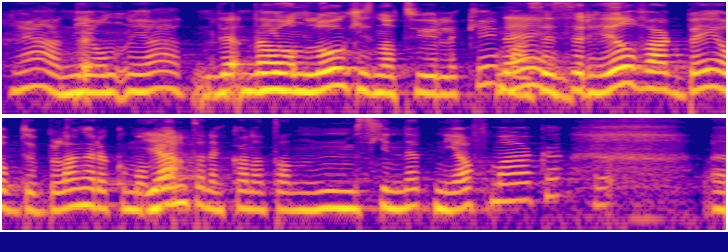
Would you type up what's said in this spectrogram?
Ja, niet, on- ja, niet onlogisch natuurlijk. Hè, Maar ze is er heel vaak bij op de belangrijke momenten en kan het dan misschien net niet afmaken. Ja. Eh,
